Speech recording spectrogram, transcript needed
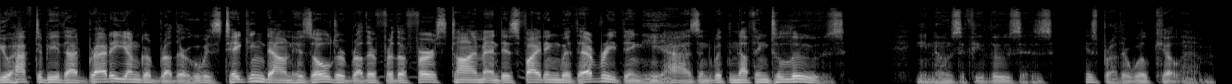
You have to be that bratty younger brother who is taking down his older brother for the first time and is fighting with everything he has and with nothing to lose. He knows if he loses, his brother will kill him.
